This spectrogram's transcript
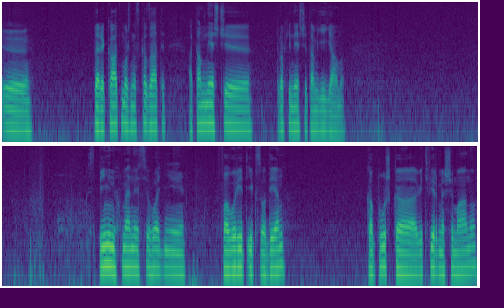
е, перекат, можна сказати, а там нижче, трохи нижче там є яма. Спінінг в мене сьогодні фаворит X1. Катушка від фірми Shimano.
